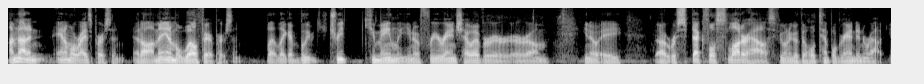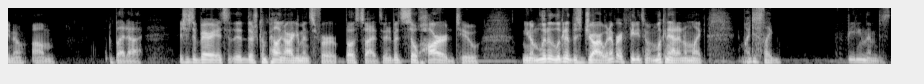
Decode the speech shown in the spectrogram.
I'm not an animal rights person at all. I'm an animal welfare person. Like, like I believe treat humanely. You know, free range, however, or, or um, you know, a, uh respectful slaughterhouse. If you want to go the whole Temple Grandin route, you know. Um, but uh, it's just a very. It's there's compelling arguments for both sides, but it's so hard to. You know, I'm literally looking at this jar. Whenever I feed it to him, I'm looking at it and I'm like, am I just like feeding them just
